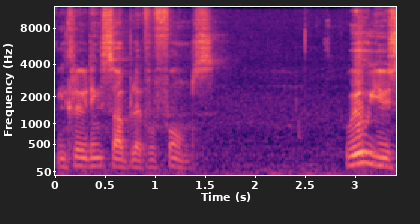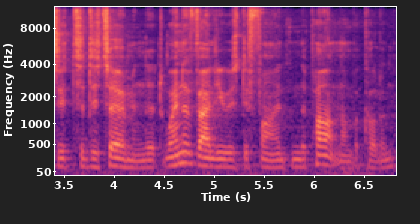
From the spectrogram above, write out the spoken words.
including sub-level forms. We'll use it to determine that when a value is defined in the part number column,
